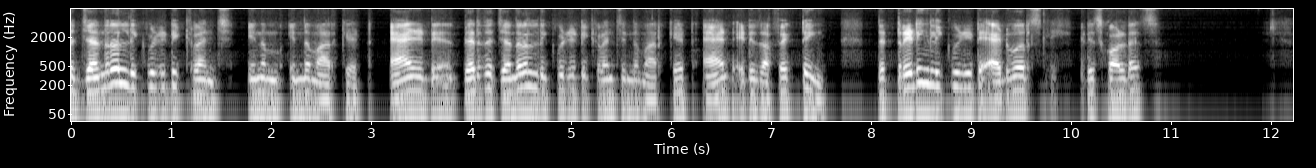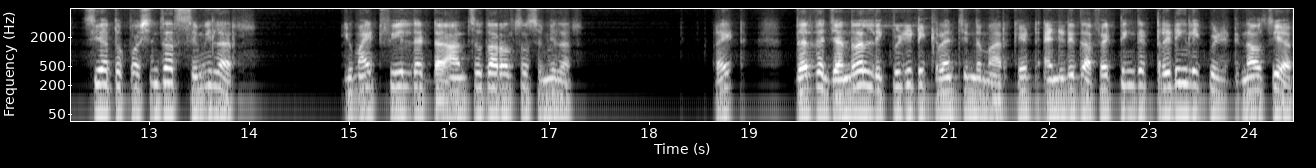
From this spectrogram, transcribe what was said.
the general liquidity crunch in the in the market and it, there is a general liquidity crunch in the market and it is affecting the trading liquidity adversely. It is called as see the questions are similar. You might feel that the answers are also similar right? There is a general liquidity crunch in the market and it is affecting the trading liquidity. Now see here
